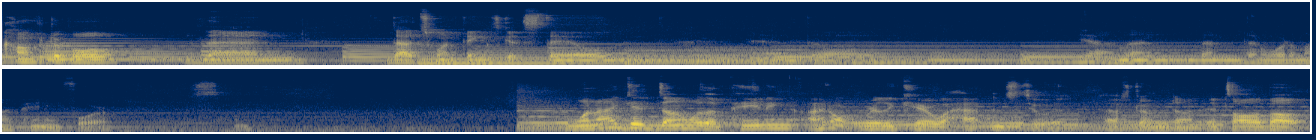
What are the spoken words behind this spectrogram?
comfortable, then that's when things get stale and, and uh, yeah, and then, then, then what am I painting for? So. When I get done with a painting, I don't really care what happens to it after I'm done. It's all about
